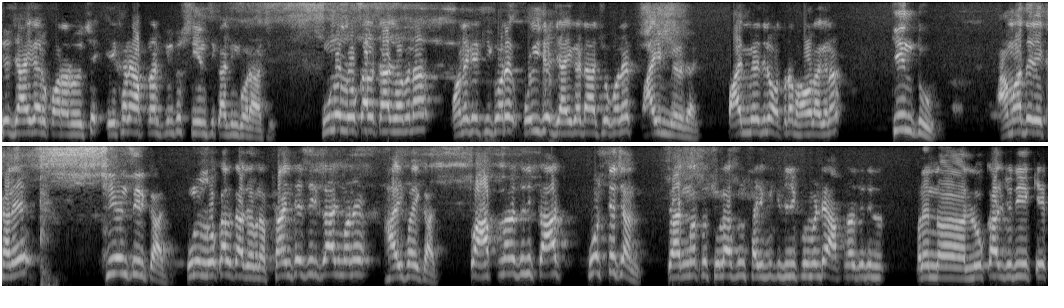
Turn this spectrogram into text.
যে জায়গার করা রয়েছে, এখানে আপনার কিন্তু সিএনসি কাটিং করা আছে। কোনো লোকাল কাজ হবে না। অনেকে কি করে, ওই যে জায়গাটা আছে ওখানে পাইপ মেরে দেয়। পাইপ মেরে দিলে অতটা ভালো লাগে না। কিন্তু আমাদের এখানে সিএনসির কাজ, কোনো লোকাল কাজ হবে না। ফ্র্যাঞ্চাইজির কাজ মানে হাইফাই কাজ। তো আপনারা যদি কাজ করতে চান, তো একমাত্র চলে আসুন সার্টিফিকেশন ইকুইপমেন্টে আপনারা যদি মানে লোকাল যদি কেক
